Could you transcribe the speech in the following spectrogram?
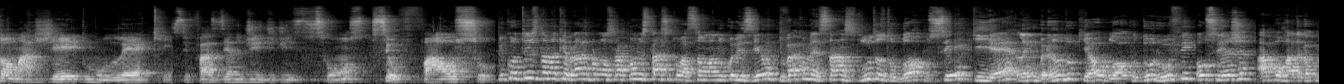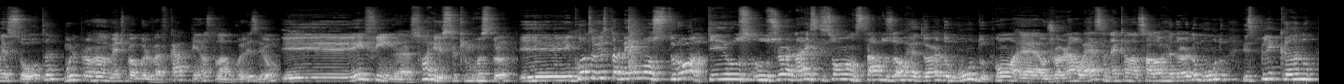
Toma jeito, moleque. Se fazendo de, de, de sonso, seu falso. Enquanto isso, dá uma quebrada para mostrar como está a situação lá no Coliseu, que vai começar as lutas do bloco C, que é, lembrando, que é o bloco do Ruffy, ou seja, a porrada vai comer solta. Muito provavelmente o bagulho vai ficar tenso lá no Coliseu. E, enfim, é só isso que mostrou. E enquanto isso, também mostrou que os, os jornais que são lançados ao redor do mundo, com é, o jornal essa, né, que é lançado ao redor do mundo, explicando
